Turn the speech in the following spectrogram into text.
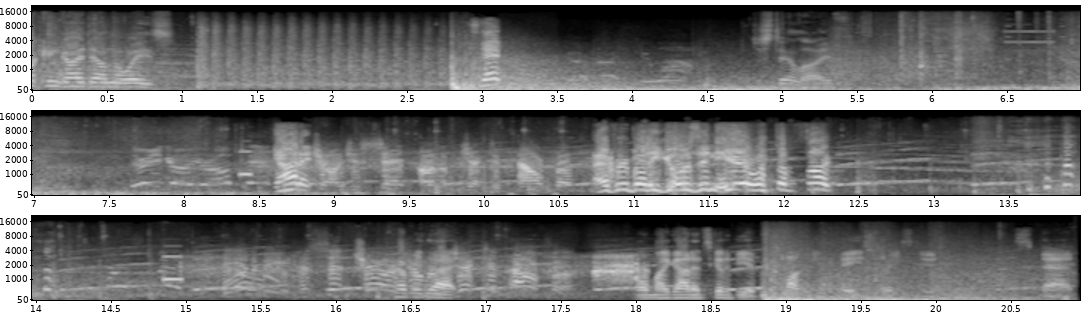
Go! Fucking guy down the ways. He's dead! Just stay alive. There you go, you're all back. Got it! Charges set on objective Alpha. Everybody goes in here, what the fuck? The enemy has set charge Cover on that. objective Alpha. Oh my god, it's gonna be a fucking base race, dude. It's bad.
